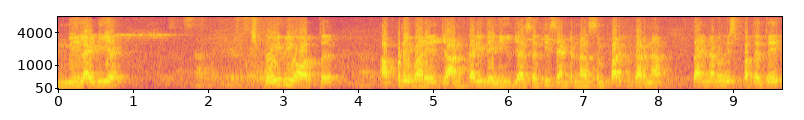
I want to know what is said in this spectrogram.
ਮੇਲ ਆਈਡੀ ਹੈ। ਕੋਈ ਵੀ ਔਰਤ ਆਪਣੇ ਬਾਰੇ ਜਾਣਕਾਰੀ ਦੇਣੀ ਜਾਂ ਸਖੀ ਸੈਂਟਰ ਨਾਲ ਸੰਪਰਕ ਕਰਨਾ ਤਾਂ ਇਹਨਾਂ ਨੂੰ ਇਸ ਪਤੇ ਤੇ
